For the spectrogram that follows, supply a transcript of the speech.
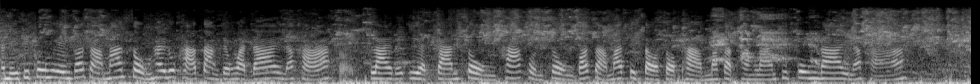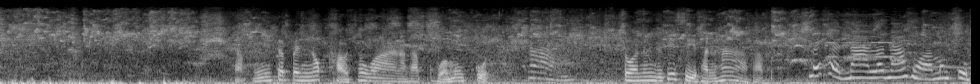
อันนี้พี่กุ้งเองก็สามารถส่งให้ลูกค้าต่างจังหวัดได้นะคะ ครับ รายละเอียดการส่งค่าขนส่งก็สามารถติดต่อสอบถามมากับทางร้านพี่กุ้งได้นะคะ ครับนี่จะเป็นนกเขาชวานะครับ หัวมงกุฎค่ะ ตัวหนึ่งอยู่ที่ 4,500ครับ ไม่เห็นนานแล้วนะหัวมงกุฎ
